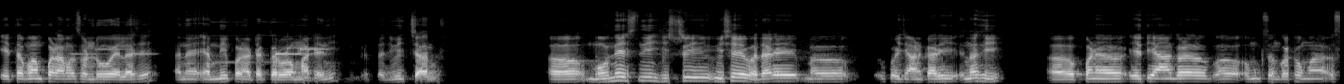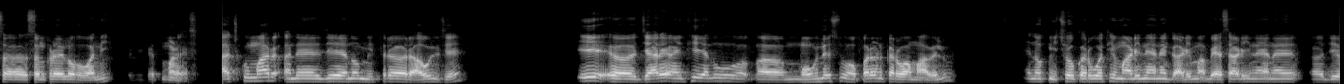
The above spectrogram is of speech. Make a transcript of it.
એ તમામ પણ આમાં સંડોવાયેલા છે અને એમની પણ અટક કરવા માટેની તજવીજ ચાલુ છે. મૌનેશની હિસ્ટ્રી વિશે વધારે કોઈ જાણકારી નથી પણ એ ત્યાં આગળ અમુક સંગઠનોમાં સંકળાયેલો હોવાની હકીકત મળે છે. રાજકુમાર અને જે એનો મિત્ર રાહુલ છે એ જ્યારે અહીંથી એનું મોહનેશનું અપહરણ કરવામાં આવેલું, એનો પીછો કરવોથી માંડીને એને ગાડીમાં બેસાડીને એને જે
